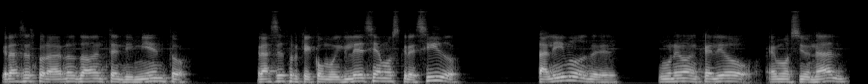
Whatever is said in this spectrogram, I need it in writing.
Gracias por habernos dado entendimiento. Gracias porque como iglesia hemos crecido. Salimos de un evangelio emocional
